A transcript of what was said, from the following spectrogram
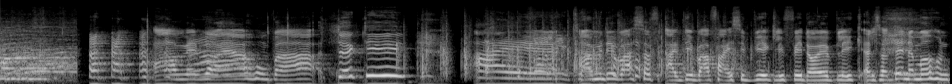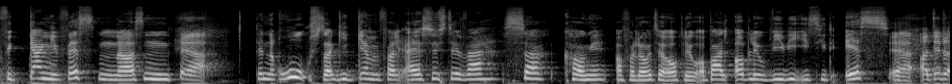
sammen. Ah, men hvor er hun bare dygtig. Ej, ej, men det var så, ej, det var faktisk et virkelig fedt øjeblik. Altså, den der måde, hun fik gang i festen, og sådan, ja. Den rus, der gik gennem folk. Ej, jeg synes, det var så konge at få lov til at opleve. Og bare opleve Vivi i sit S. Ja, og det der,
